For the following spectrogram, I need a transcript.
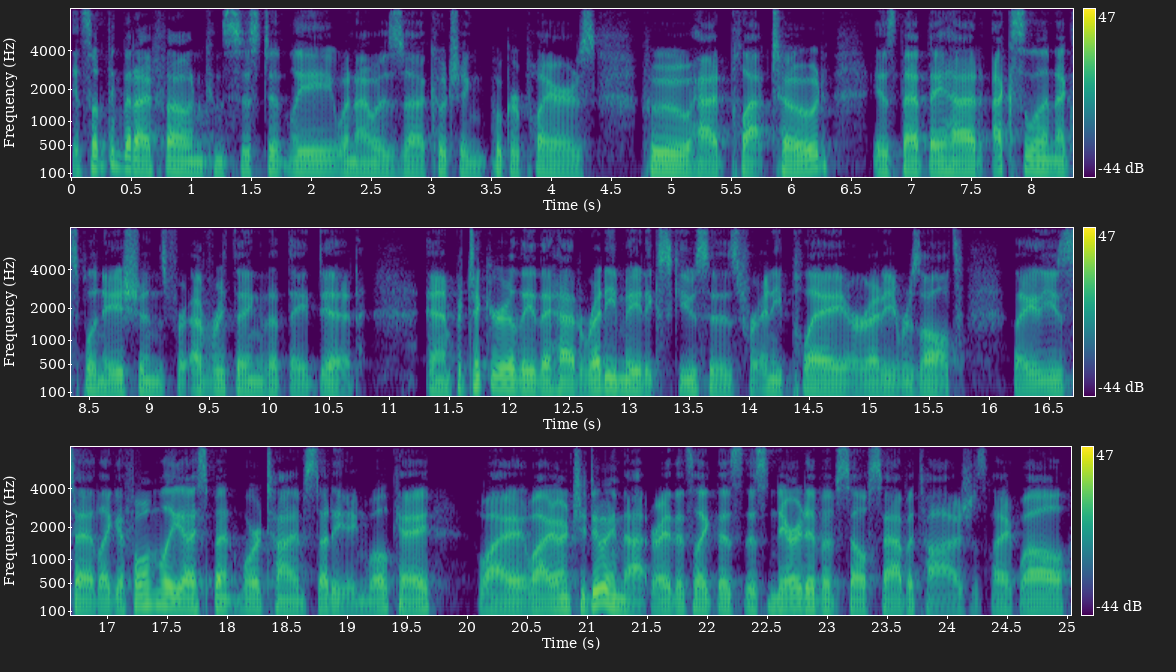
It's something that I found consistently when I was uh, coaching poker players who had plateaued is that they had excellent explanations for everything that they did. And particularly, they had ready made excuses for any play or any result. Like you said, like, if only I spent more time studying, well, okay, why why aren't you doing that right it's like this this narrative of self-sabotage it's like well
